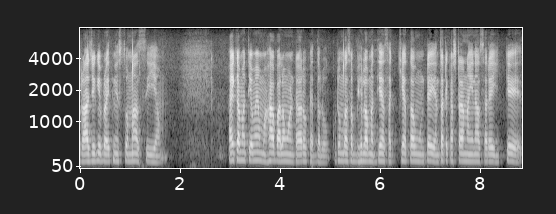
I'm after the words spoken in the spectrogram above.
రాజీకి ప్రయత్నిస్తున్న సీఎం. ఐకమత్యమే మహాబలం అంటారు పెద్దలు. కుటుంబ సభ్యుల మధ్య సఖ్యత ఉంటే ఎంతటి కష్టాన్నైనా సరే ఇట్టే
